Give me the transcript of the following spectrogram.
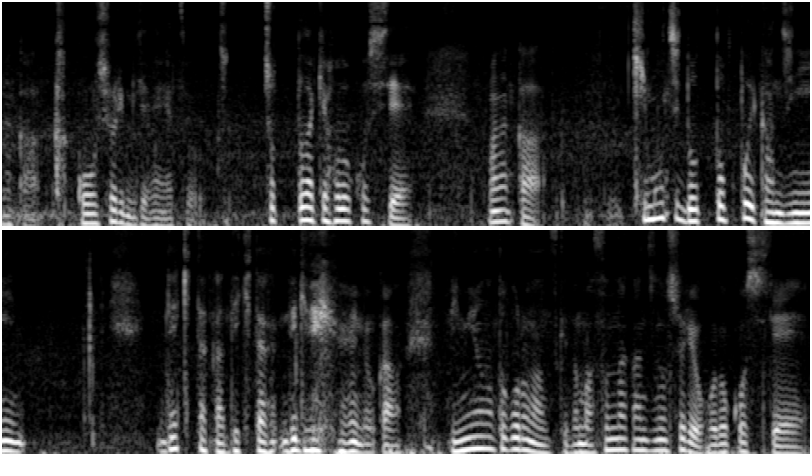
なんか加工処理みたいなやつをちょちょっとだけ施して、まあ、なんか気持ちドットっぽい感じにできたかできたできてないのか微妙なところなんですけど、まあ、そんな感じの処理を施して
